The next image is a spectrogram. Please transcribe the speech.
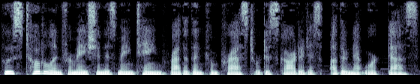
whose total information is maintained rather than compressed or discarded as other network does.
